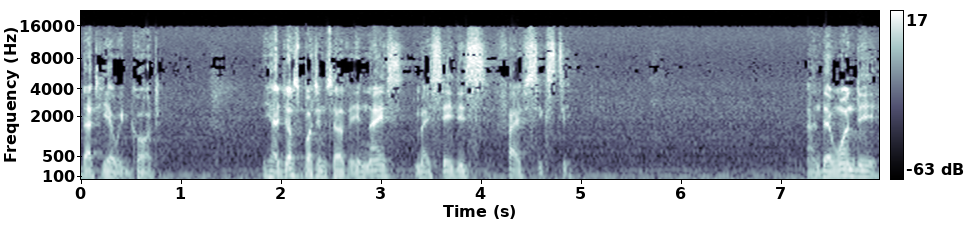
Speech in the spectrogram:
that year with God. He had just bought himself a nice Mercedes 560. And then one day,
